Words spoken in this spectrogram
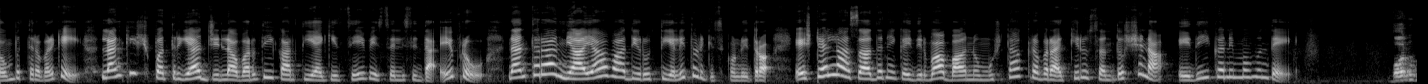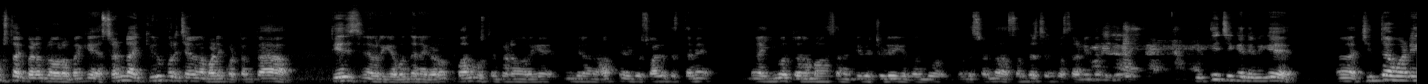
ತೊಂಬತ್ತರವರೆಗೆ ಲಂಕೇಶ್ ಪತ್ರಿಯ ಜಿಲ್ಲಾ ವರದಿಕಾರ್ತಿಯಾಗಿ ಸೇವೆ ಸಲ್ಲಿಸಿದ್ದ ಇವರು ನಂತರ ನ್ಯಾಯವಾದಿ ವೃತ್ತಿಯಲ್ಲಿ ತೊಡಗಿಸಿಕೊಂಡಿದ್ರು ಎಷ್ಟೆಲ್ಲ ಸಾಧನೆಗೈದಿರುವ ಬಾನು ಮುಷ್ತಾಕ್ ರವರ ಕಿರು ಸಂದರ್ಶನ ಇದೀಗ ನಿಮ್ಮ ಮುಂದೆ. ಬಾನು ಮುಷ್ತಾಕ್ ಅವರ ಬಗ್ಗೆ ಸಣ್ಣ ಕಿರು ಪರಿಚಯನ ಮಾಡಿಕೊಟ್ಟಂತಹ ತೇಜಸ್ವಿನವರಿಗೆ ವಂದನೆಗಳು. ಬಾನು ಅವರಿಗೆ ಇಂದಿನ ನಾನು ಆತ್ಮೀಯವಾಗಿ ಸ್ವಾಗತಿಸ್ತಾನೆ. ಇವತ್ತು ನಮ್ಮ ಹಾಸನ ಟಿವಿ ಸ್ಟುಡಿಯೋಗೆ ಬಂದು ಒಂದು ಸಣ್ಣ ಸಂದರ್ಶನಕ್ಕೋಸ್ಕರ ನೀವು ಬಂದಿದ್ದೀರಿ. ಇತ್ತೀಚೆಗೆ ನಿಮಗೆ ಚಿಂತಾಮಣಿ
